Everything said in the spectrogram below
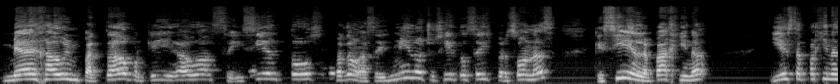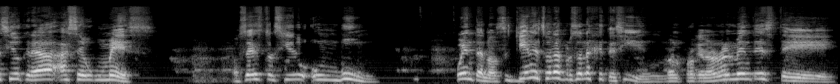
me ha dejado impactado porque he llegado a 600, perdón, a 6.806 personas que siguen la página y esta página ha sido creada hace un mes. O sea, esto ha sido un boom. Cuéntanos, ¿quiénes son las personas que te siguen? Porque normalmente este,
